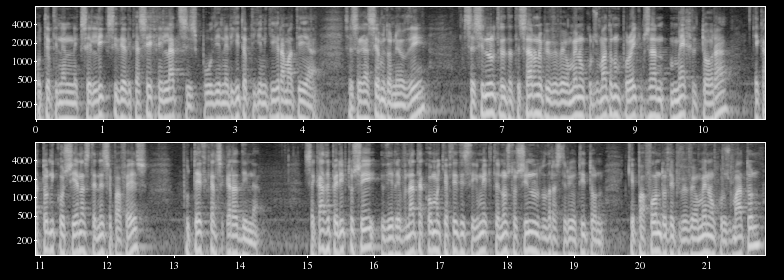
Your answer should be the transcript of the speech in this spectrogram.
ότι από την ενεξελίξη διαδικασία εχνηλάτησης που διενεργείται από τη Γενική Γραμματεία σε συνεργασία με τον ΕΟΔΗ, σε σύνολο 34 επιβεβαιωμένων κρουσμάτων που προέκυψαν μέχρι τώρα 121 στενές επαφές που τέθηκαν σε καραντίνα. Σε κάθε περίπτωση διερευνάται ακόμα και αυτή τη στιγμή εκτενώς το σύνολο των δραστηριοτήτων και επαφών των επιβεβαιωμένων κρουσμάτων,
